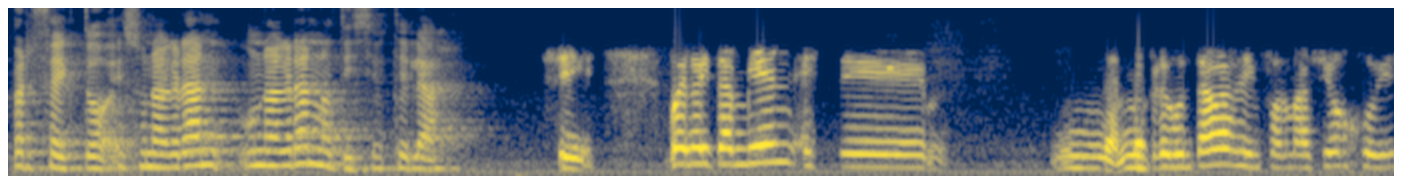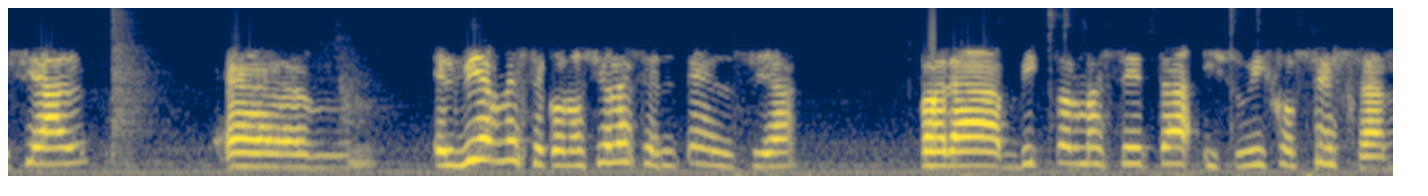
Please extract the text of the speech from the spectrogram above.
perfecto. Es una gran, una gran noticia, Estela. Sí. Bueno, y también este, me preguntabas de información judicial. Em, el viernes se conoció la sentencia para Víctor Maceta y su hijo César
